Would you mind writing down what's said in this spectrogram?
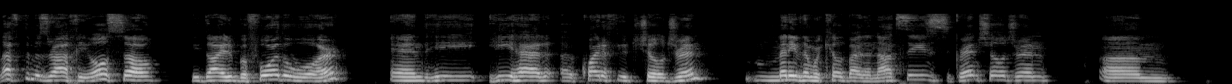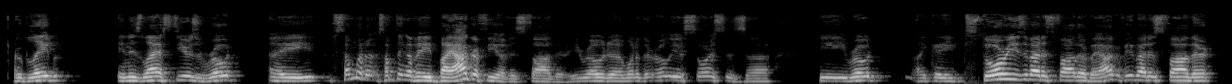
Left the Mizrahi also. He died before the war, and he he had uh, quite a few children. Many of them were killed by the Nazis, grandchildren. Um, Leib, in his last years, wrote a somewhat something of a biography of his father. He wrote uh, one of the earliest sources. Uh, he wrote like a stories about his father, a biography about his father.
